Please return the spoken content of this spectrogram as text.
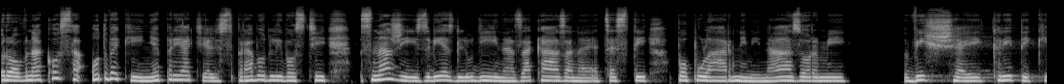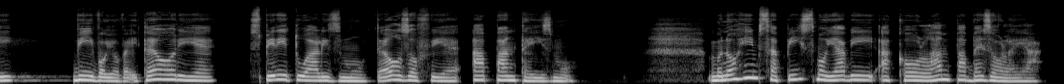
rovnako sa odveký nepriateľ spravodlivosti snaží zviesť ľudí na zakázané cesty populárnymi názormi, vyššej kritiky, vývojovej teórie, spiritualizmu, teozofie a panteizmu. Mnohým sa písmo javí ako lampa bez oleja –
